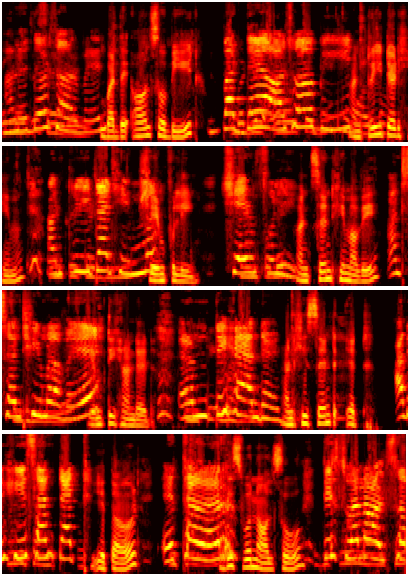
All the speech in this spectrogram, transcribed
another servant, but they also beat but they also beat and treated him and treated him shamefully. shamefully. And sent him away and sent him away empty handed. empty handed. And he sent it. And he sent it. A third, a third. this one also, This one also.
